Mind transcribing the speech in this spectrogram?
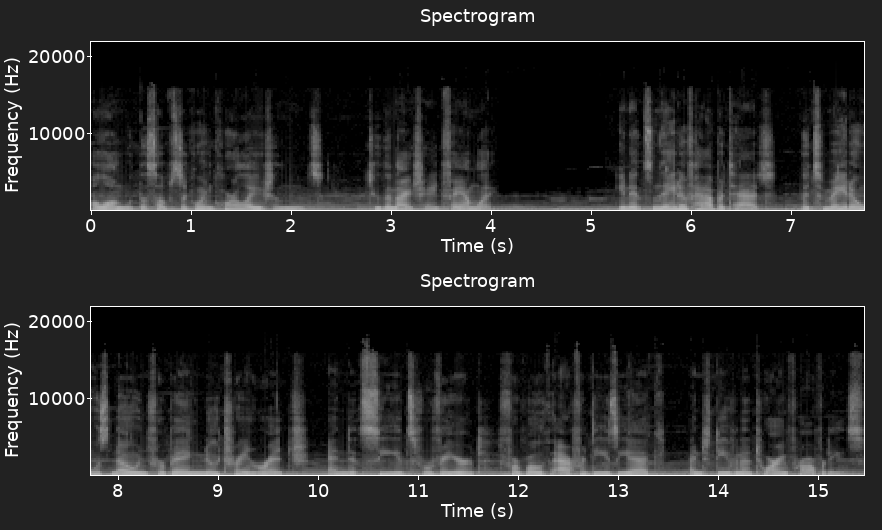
along with the subsequent correlations to the nightshade family. In its native habitat, the tomato was known for being nutrient rich and its seeds revered for both aphrodisiac and divinatory properties.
